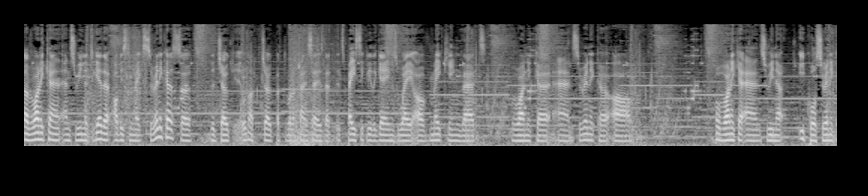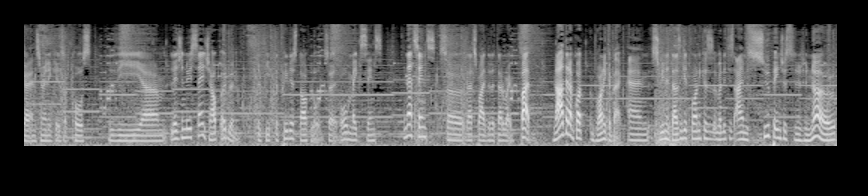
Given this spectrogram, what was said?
uh, Veronica and Serena together obviously makes Serenica. So the joke, well not joke, but what I'm trying to say is that it's basically the game's way of making that Veronica and Serenica are for Veronica and Serena equals Serenica, and Serenica is, of course, the um, legendary sage help Erdwin defeat the previous Dark Lord. So it all makes sense in that sense, so that's why I did it that way. But now that I've got Veronica back, and Serena doesn't get Veronica's abilities, I'm super interested to know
